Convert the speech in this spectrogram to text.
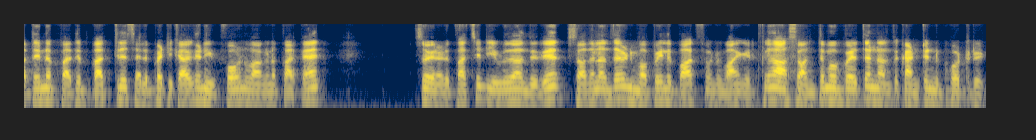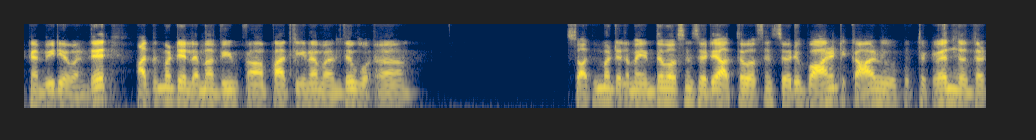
அதை என்ன பார்த்து பர்த்டே செலிப்ரிட்டிக்காக நீ ஃபோன் வாங்கின பார்த்தேன் ஸோ என்னோட பட்ஜெட் இவ்வளோ தான் இருந்தது. ஸோ அதனால தான் மொபைலில் பாக்ஸ் ஒன்று வாங்கியிருக்கேன். ஸோ அந்த மொபைல் தான் நான் வந்து கண்டென்ட் போட்டுருக்கேன் வீடியோ வந்து. அது மட்டும் இல்லாமல் வியூ பார்த்தீங்கன்னா வந்து ஸோ அது மட்டும் இல்லாமல் இந்த வருஷம் சரி அடுத்த வருஷம் சரி வாரண்டி கார்டு கொடுத்துருக்கேன். இந்த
